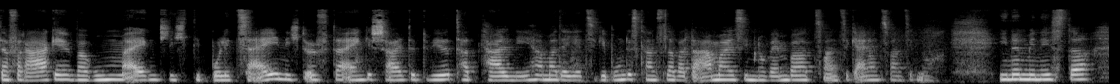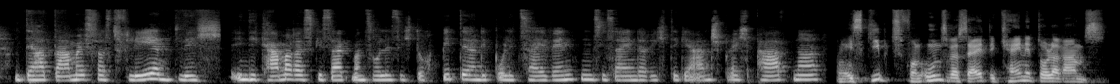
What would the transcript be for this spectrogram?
der Frage, warum eigentlich die Polizei nicht öfter eingeschaltet wird, hat Karl Nehammer, der jetzige Bundeskanzler, war damals im November 2021 noch Innenminister und der hat damals fast flehentlich in die Kameras gesagt, man solle sich doch bitte an die Polizei wenden, sie seien der richtige Ansprechpartner. Es gibt von unserer Seite keine Toleranz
